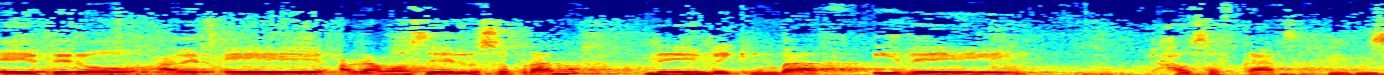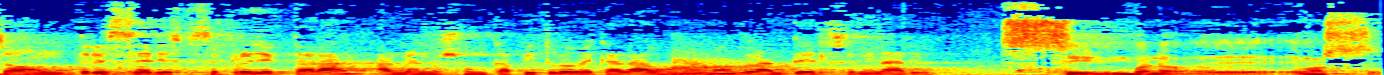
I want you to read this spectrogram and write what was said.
Eh, pero, a ver, eh, hablamos de Los Sopranos, de Breaking Bad y de House of Cards. Son tres series que se proyectarán, al menos un capítulo de cada una, ¿no? Durante el seminario. Sí, bueno, eh, hemos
